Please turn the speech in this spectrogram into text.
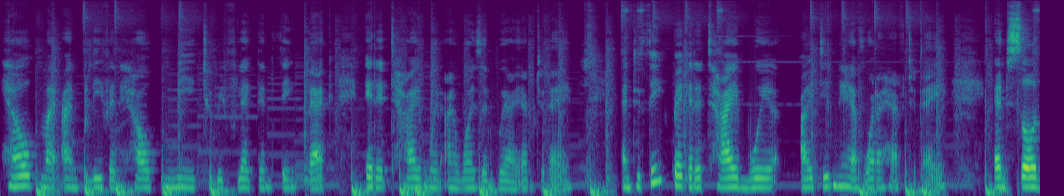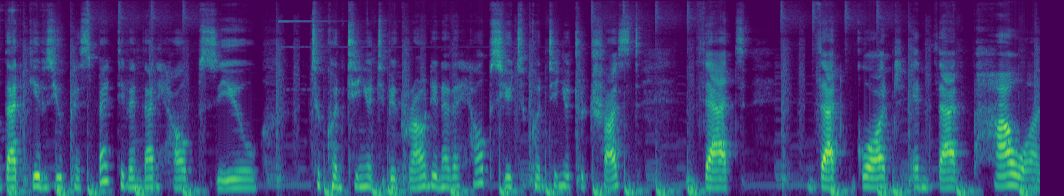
help my unbelief and help me to reflect and think back at a time when I wasn't where I am today. And to think back at a time where I didn't have what I have today. And so that gives you perspective and that helps you to continue to be grounded and it helps you to continue to trust that that God and that power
